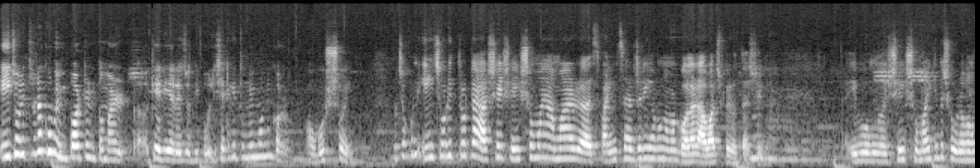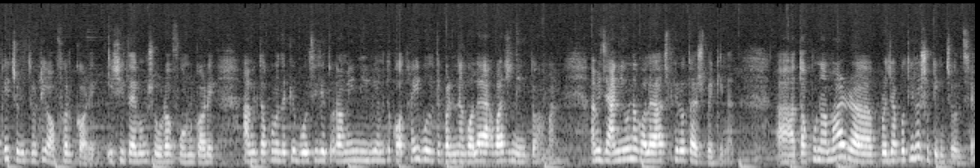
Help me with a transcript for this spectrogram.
এই চরিত্রটা খুব ইম্পর্টেন্ট তোমার কেরিয়ারে যদি বলি সেটা কি তুমি মনে করো? অবশ্যই। যখন এই চরিত্রটা আসে সেই সময় আমার স্পাইন সার্জারি এবং আমার গলার আওয়াজ ফেরত আসেনি এবং সেই সময় কিন্তু সৌরভ আমাকে এই চরিত্রটি অফার করে। ঈশিতা এবং সৌরভ ফোন করে। আমি তখন ওদেরকে বলছি যে তোরা আমি নিবি আমি তো কথাই বলতে পারি না গলায় আওয়াজ নেই তো আমার। আমি জানিও না গলায় আওয়াজ ফেরত আসবে কিনা। তখন আমার প্রজাপতিরও শুটিং চলছে।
